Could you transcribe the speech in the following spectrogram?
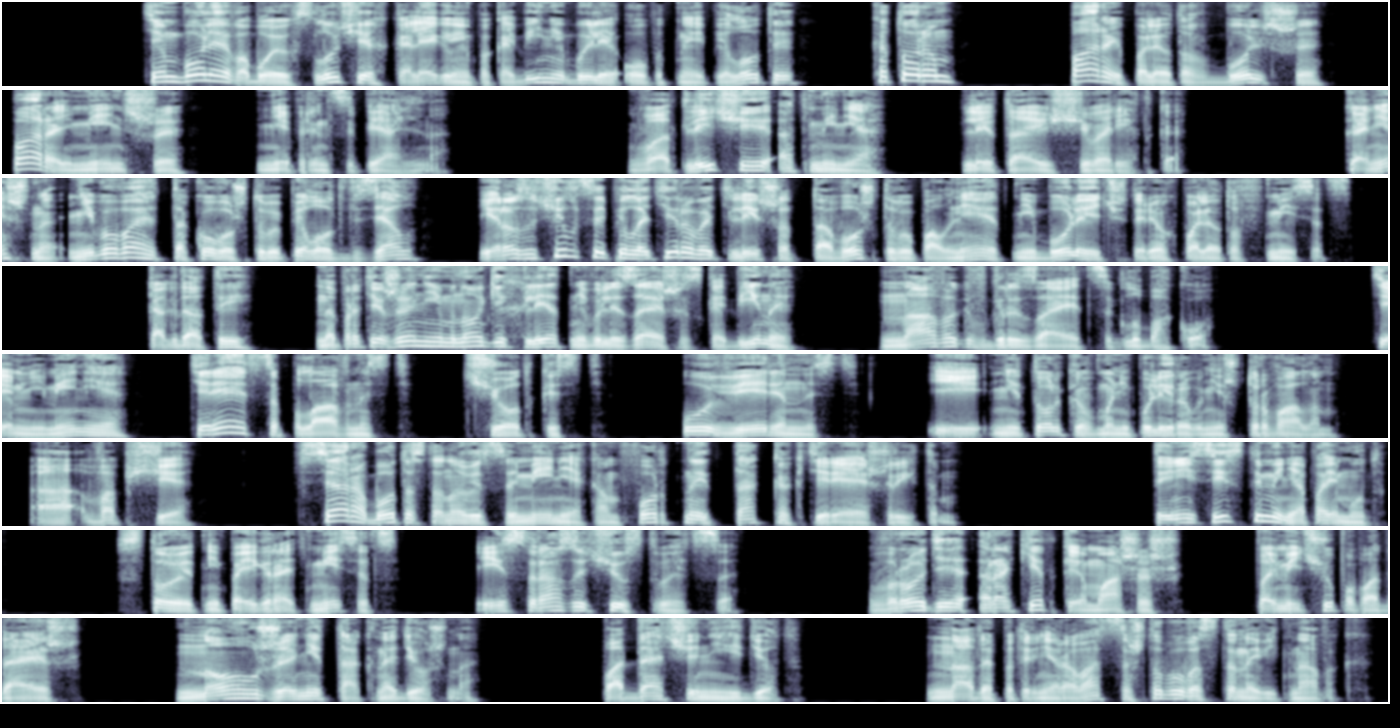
Тем более в обоих случаях коллегами по кабине были опытные пилоты, которым парой полетов больше, парой меньше, не принципиально. В отличие от меня, летающего редко. Конечно, не бывает такого, чтобы пилот взял и разучился пилотировать лишь от того, что выполняет не более четырех полетов в месяц. Когда ты на протяжении многих лет не вылезаешь из кабины, навык вгрызается глубоко. Тем не менее, теряется плавность, четкость, уверенность, и не только в манипулировании штурвалом, а вообще. Вся работа становится менее комфортной, так как теряешь ритм. Теннисисты меня поймут. Стоит не поиграть месяц, и сразу чувствуется. Вроде ракеткой машешь, по мячу попадаешь, но уже не так надежно. Подача не идет. Надо потренироваться, чтобы восстановить навык.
